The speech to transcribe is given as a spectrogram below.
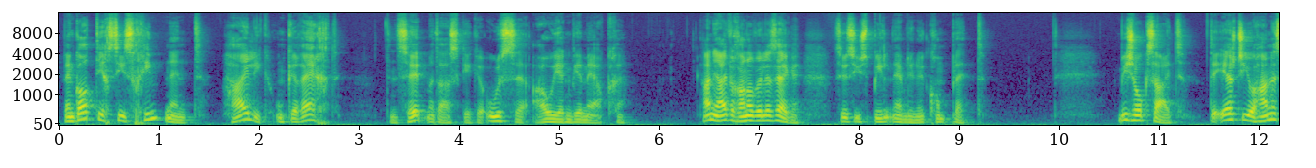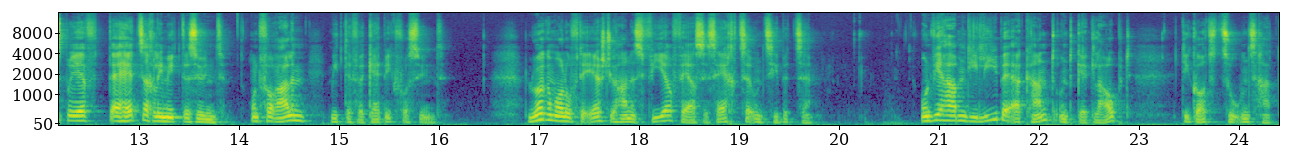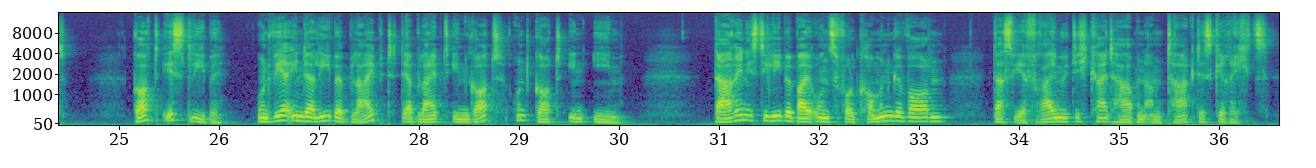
Wenn Gott dich sein Kind nennt, heilig und gerecht, dann sollte man das gegen außen auch irgendwie merken. Habe ich einfach auch noch sagen, sonst ist das Bild nämlich nicht komplett. Wie schon gesagt, der erste Johannesbrief, der hat sich ein mit der Sünde und vor allem mit der Vergebung von Sünde. Schauen mal auf den 1. Johannes 4, Verse 16 und 17. Und wir haben die Liebe erkannt und geglaubt, die Gott zu uns hat. Gott ist Liebe, und wer in der Liebe bleibt, der bleibt in Gott und Gott in ihm. Darin ist die Liebe bei uns vollkommen geworden, dass wir Freimütigkeit haben am Tag des Gerichts.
